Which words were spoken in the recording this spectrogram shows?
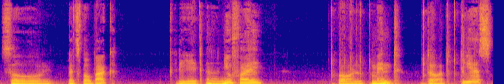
so let's go back create a new file called mint.ts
